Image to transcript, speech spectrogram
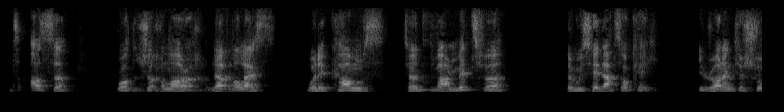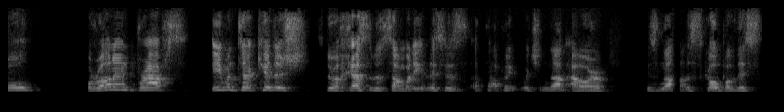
It's also brought to Shulchan Aruch. Nevertheless, when it comes to Dvar Mitzvah, then we say that's okay. You're running to shul, or running perhaps even to a kiddush, to do a chesed with somebody. This is a topic which is not our, is not the scope of this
